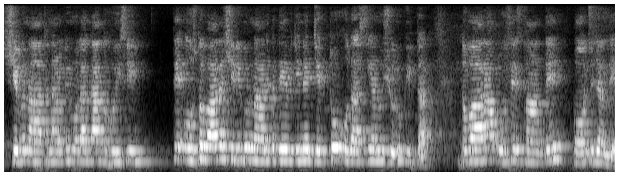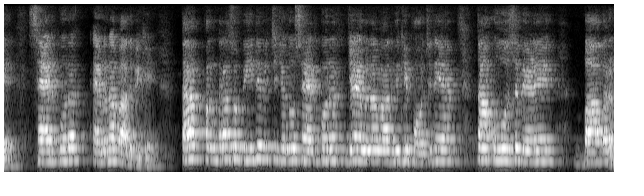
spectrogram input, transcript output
ਸ਼ਿਵਨਾਥ ਨਾਲ ਵੀ ਮੁਲਾਕਾਤ ਹੋਈ ਸੀ ਤੇ ਉਸ ਤੋਂ ਬਾਅਦ ਸ੍ਰੀ ਗੁਰੂ ਨਾਨਕ ਦੇਵ ਜੀ ਨੇ ਜਿੱਥੋਂ ਉਦਾਸੀਆਂ ਨੂੰ ਸ਼ੁਰੂ ਕੀਤਾ ਦੁਬਾਰਾ ਉਸੇ ਸਥਾਨ ਤੇ ਪਹੁੰਚ ਜਾਂਦੇ ਆ, ਸੈਦਪੁਰ ਐਮਨਾਬਾਦ ਵਿਖੇ। ਤਾਂ 1520 ਦੇ ਵਿੱਚ ਜਦੋਂ ਸੈਦਪੁਰ ਜਾਂ ਐਮਨਾਬਾਦ ਵਿਖੇ ਪਹੁੰਚਦੇ ਆ, ਤਾਂ ਉਸ ਵੇਲੇ ਬਾਬਰ,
